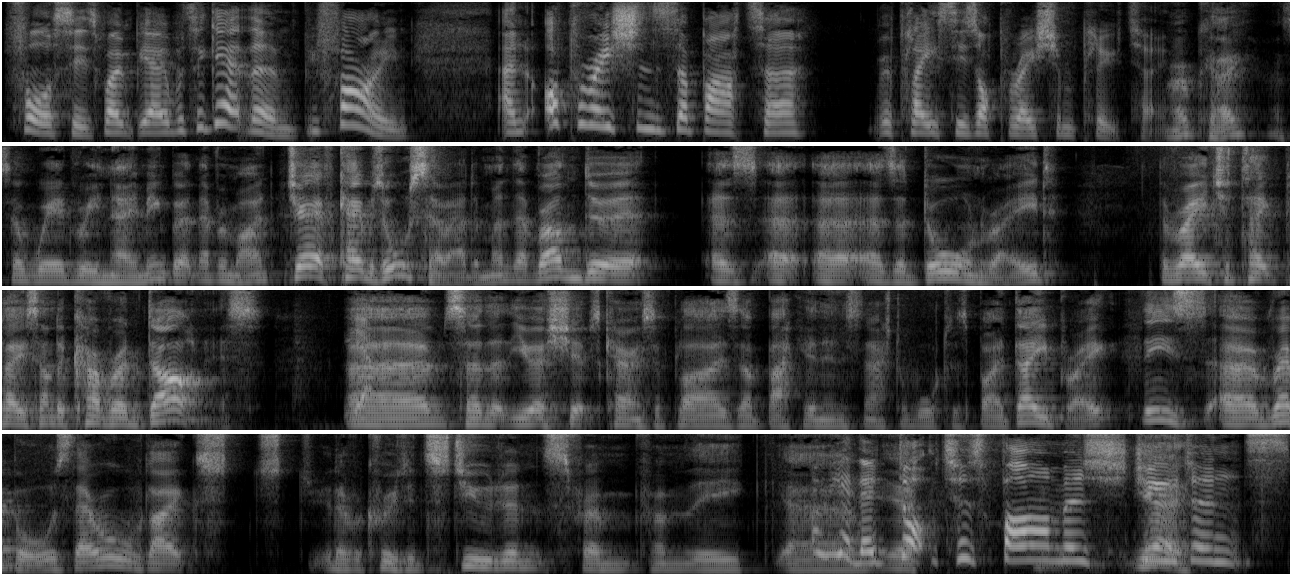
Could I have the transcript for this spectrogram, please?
forces won't be able to get them be fine and operation Zapata replaces operation pluto Okay, that's a weird renaming, but never mind. JFK was also adamant that rather than do it as a, a, as a dawn raid, the raid should take place under cover of darkness. Yeah. Um, so that the US ships carrying supplies are back in international waters by daybreak. These uh, rebels, they're all like st- you know, recruited students from from the. Um, oh yeah they're doctors farmers Yeah. students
